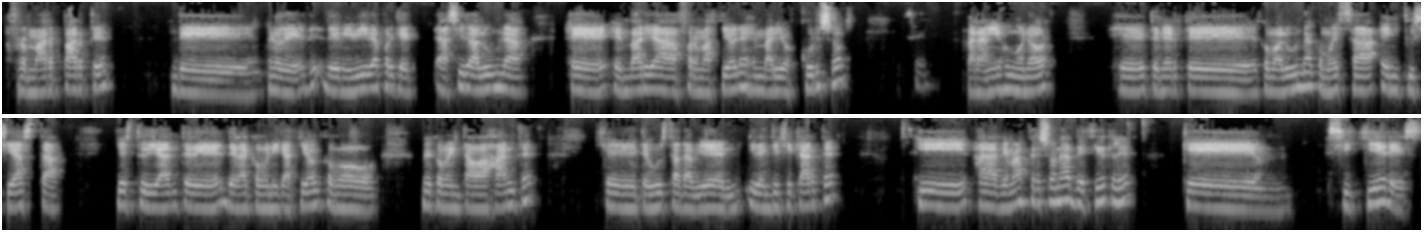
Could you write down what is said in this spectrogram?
formar parte de, bueno, de, mi vida porque ha sido alumna eh, en varias formaciones, en varios cursos. Para mí es un honor eh, tenerte como alumna, como esa entusiasta y estudiante de, la comunicación, como me comentabas antes, que te gusta también identificarte. Y a las demás personas decirles que mm, si quieres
